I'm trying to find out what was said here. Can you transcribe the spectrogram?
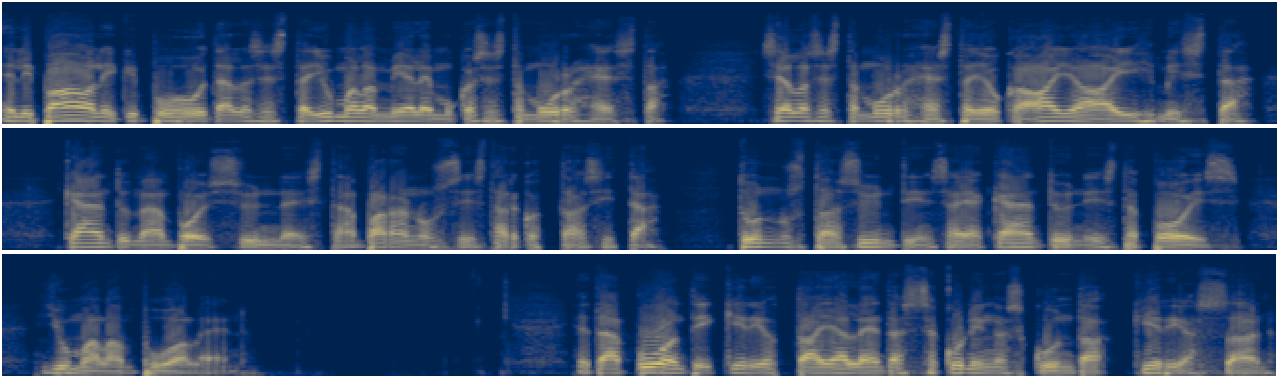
Eli Paavalikin puhuu tällaisesta Jumalan mielenmukaisesta murheesta, sellaisesta murheesta, joka ajaa ihmistä kääntymään pois synneistään. Parannus siis tarkoittaa sitä, tunnustaa syntinsä ja kääntyy niistä pois Jumalan puoleen. Ja tämä Puonti kirjoittaa jälleen tässä kuningaskunta kirjassaan,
